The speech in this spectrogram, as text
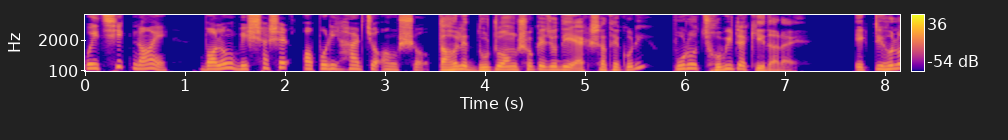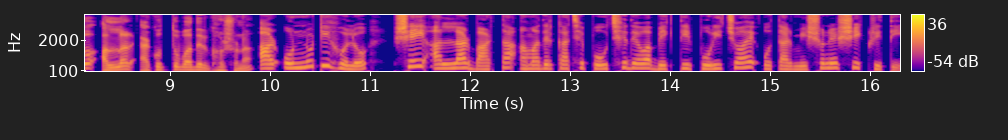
ঐচ্ছিক নয় বরং বিশ্বাসের অপরিহার্য অংশ। তাহলে দুটো অংশকে যদি একসাথে করি পুরো ছবিটা কি দাঁড়ায়? একটি হলো আল্লাহর একত্ববাদের ঘোষণা। আর অন্যটি হল সেই আল্লাহর বার্তা আমাদের কাছে পৌঁছে দেওয়া ব্যক্তির পরিচয় ও তার মিশনের স্বীকৃতি।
